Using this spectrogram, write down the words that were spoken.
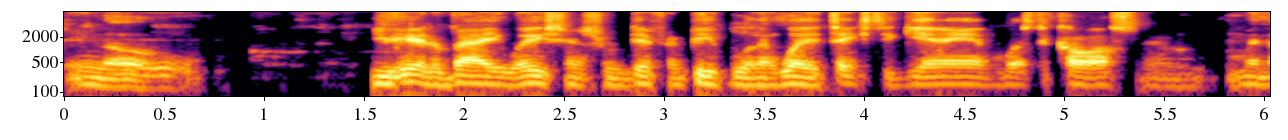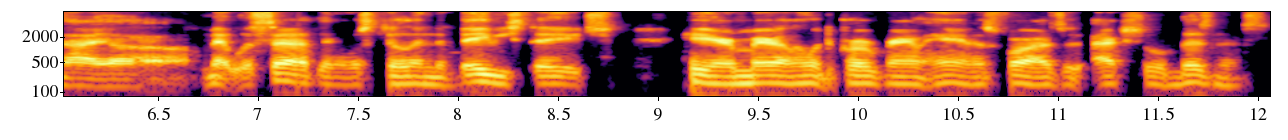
you know you hear the valuations from different people and what it takes to get in, what's the cost. And when I uh, met with Seth and was still in the baby stage here in Maryland with the program and as far as the actual business,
